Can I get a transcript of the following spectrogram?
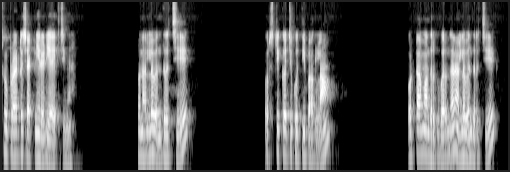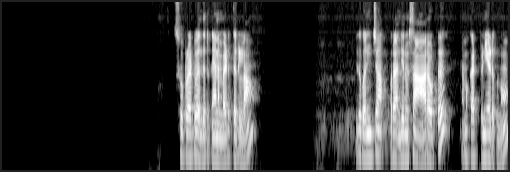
சூப்பராகிட்டு சட்னி ரெடி ஆயிடுச்சுங்க. இப்போ நல்லா வெந்துருச்சு. ஒரு ஸ்டிக் வச்சு குத்தி பார்க்கலாம். ஒட்டாமல் வந்திருக்கு பாருங்கள் நல்லா வெந்துருச்சு. சூப்பராகிட்டு வந்துட்டுருக்கேன் நம்ம எடுத்துக்கலாம். இது கொஞ்சம் ஒரு அஞ்சு நிமிஷம் ஆற விட்டு நம்ம கட் பண்ணி எடுக்கணும்.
